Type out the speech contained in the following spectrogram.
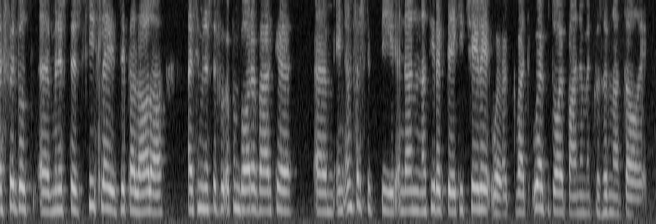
byvoorbeeld uh, minister Sihle Zikalala, hy is minister vir openbare werke um en infrastruktuur en dan natuurlik Bekkie Cele ook wat ook daai bande met KwaZulu-Natal het.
